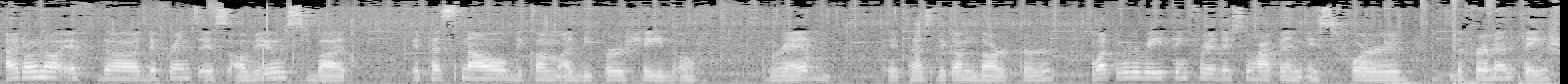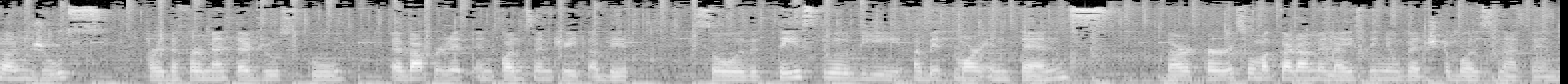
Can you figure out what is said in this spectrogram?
I don't know if the difference is obvious, but it has now become a deeper shade of red. It has become darker. What we're waiting for this to happen is for the fermentation juice or the fermented juice to evaporate and concentrate a bit. So the taste will be a bit more intense, darker. So mag-caramelize din yung vegetables natin.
